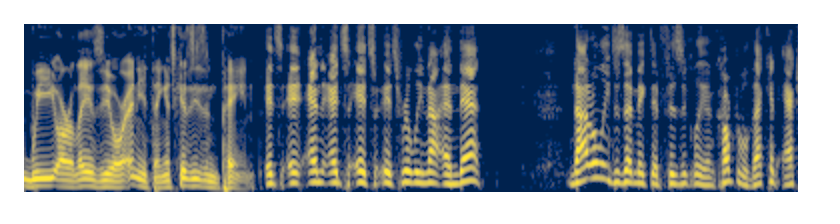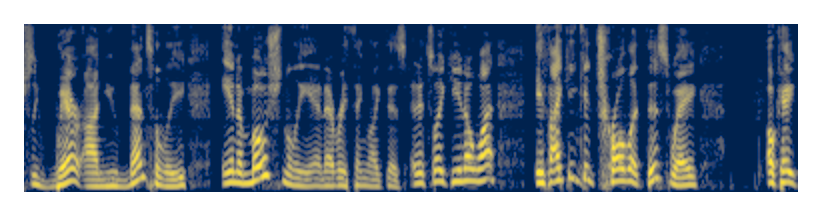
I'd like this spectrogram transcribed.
we are lazy or anything. It's because he's in pain. It's it, and it's it's it's really not, and that not only does that make that physically uncomfortable, that can actually wear on you mentally and emotionally and everything like this. And it's like you know what? If I can control it this way, okay,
